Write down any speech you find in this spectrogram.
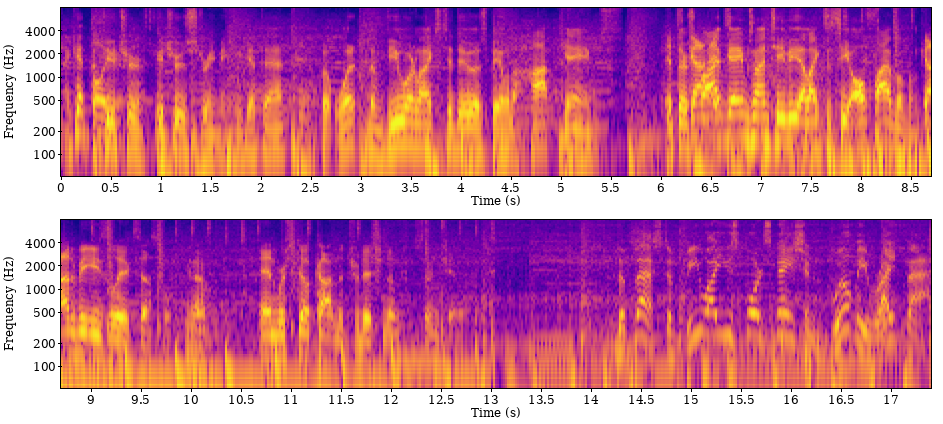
I get the All year. future. Future is streaming. We get that. But what the viewer likes to do is be able to hop games. If It's there's got- five games on TV, I like to see all five of them. Got to be easily accessible. You know. And we're still caught in the tradition of certain channels. The best of BYU Sports Nation. We'll be right back.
